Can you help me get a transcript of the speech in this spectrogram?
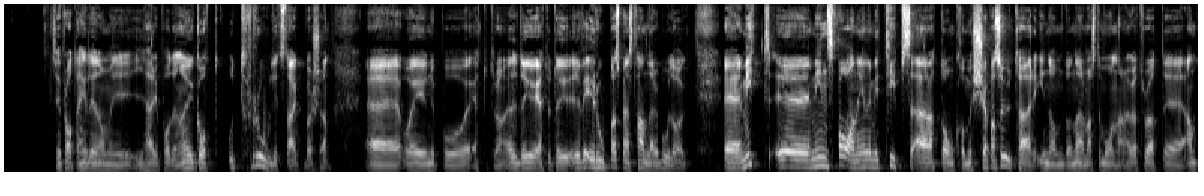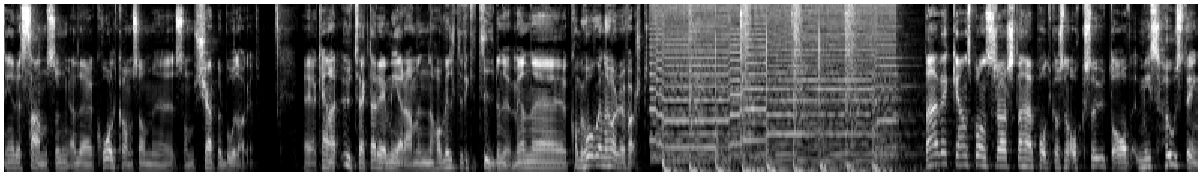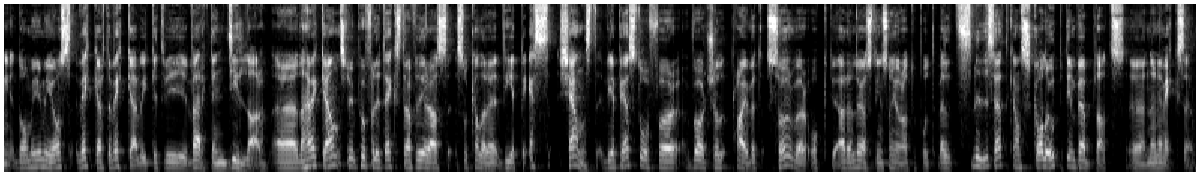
Som vi pratar en hel del om i, i här i podden. Det har ju gått otroligt starkt börsen. Eh, och är ju nu på ett utav, det är ju ett utav Europas mest handlade bolag. Eh, mitt, eh, min spaning, eller mitt tips är att de kommer köpas ut här inom de närmaste månaderna. Jag tror att eh, antingen är det Samsung eller Qualcomm som, eh, som köper bolaget. Eh, jag kan utveckla det mera, men har vi inte riktigt tid med nu. Men kom ihåg när ni hörde det först. Den här veckan sponsras den här podcasten också utav Miss Hosting. De är ju med oss vecka efter vecka, vilket vi verkligen gillar. Eh, den här veckan ska vi puffa lite extra för deras så kallade VPS-tjänst. VPS står för Virtual Private Server och det är en lösning som gör att du på ett väldigt smidigt sätt kan skala upp din webbplats eh, när den växer.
